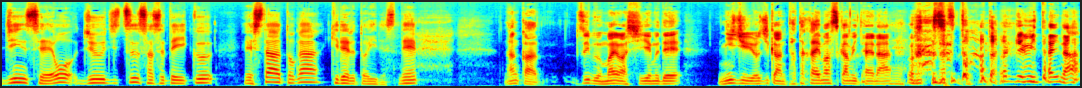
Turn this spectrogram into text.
人生を充実させていくえースタートが切れるといいですね。なんかずいぶん前は CM で24時間戦えますかみたいな、ね。ずっと働けみたいな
